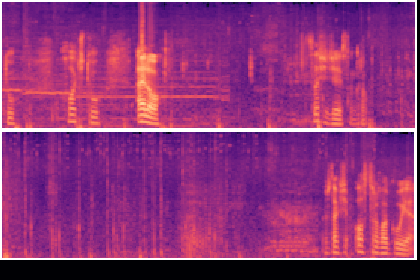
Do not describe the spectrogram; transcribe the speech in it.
Chodź tu. Chodź tu. Elo. Co się dzieje z tą grą? Że tak się ostro waguje.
